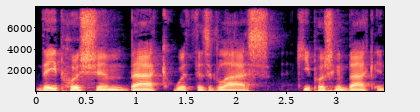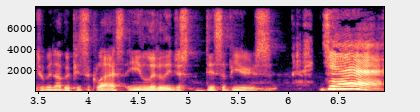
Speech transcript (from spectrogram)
they push him back with this glass keep pushing him back into another piece of glass and he literally just disappears Yeah.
